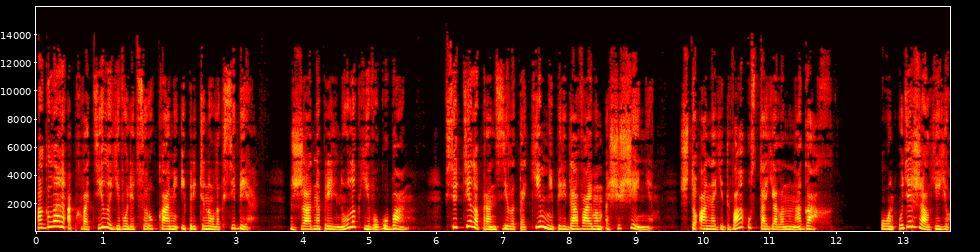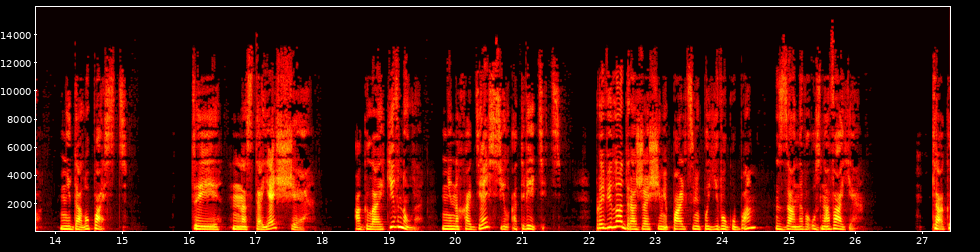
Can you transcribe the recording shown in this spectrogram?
Аглая обхватила его лицо руками и притянула к себе. Жадно прильнула к его губам. Все тело пронзило таким непередаваемым ощущением, что она едва устояла на ногах. Он удержал ее, не дал упасть. «Ты настоящая?» Аглая кивнула, не находя сил ответить. Провела дрожащими пальцами по его губам, заново узнавая. «Так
